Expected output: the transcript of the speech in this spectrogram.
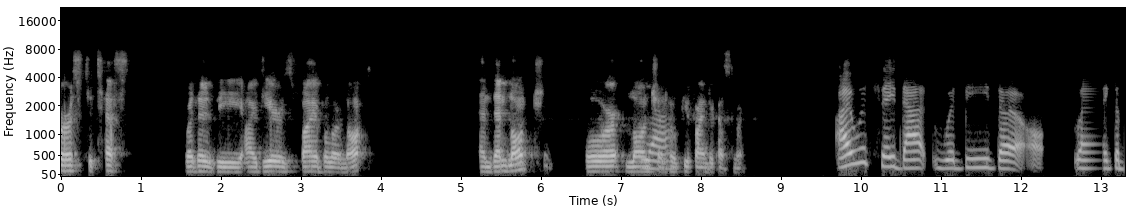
first to test whether the idea is viable or not, and then launch, or launch and hope you find a customer? I would say that would be the like the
